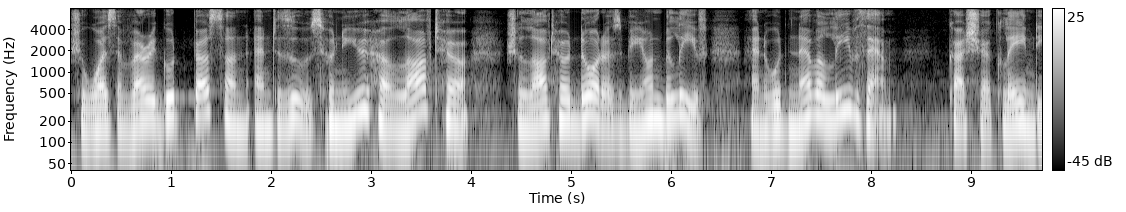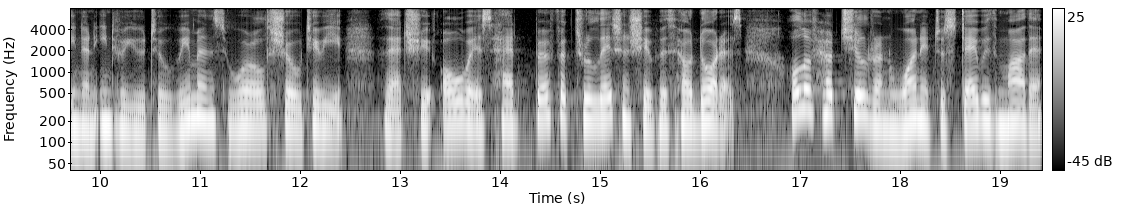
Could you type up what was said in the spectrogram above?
She was a very good person, and those who knew her loved her. She loved her daughters beyond belief and would never leave them. Kasia claimed in an interview to Women's World Show TV that she always had perfect relationship with her daughters. All of her children wanted to stay with mother,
